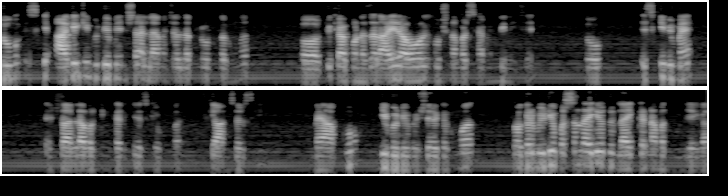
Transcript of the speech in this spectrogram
तो इसके आगे की वीडियो में इंशाल्लाह मैं जल्द अपलोड करूँगा। क्योंकि आपको नज़र आ ही रहा होगा क्वेश्चन नंबर सेवन भी नीचे तो इसकी भी मैं इंशाल्लाह वर्किंग करके इसके ऊपर इसके आंसर्स की मैं आपको ये वीडियो भी शेयर करूँगा। तो अगर वीडियो पसंद आई हो तो लाइक करना मत भूलिएगा।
